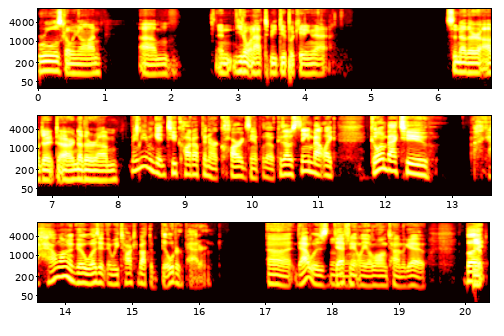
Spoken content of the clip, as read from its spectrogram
rules going on, um, and you don't have to be duplicating that. So another object or another um, Maybe I'm getting too caught up in our car example though, because I was thinking about like going back to how long ago was it that we talked about the builder pattern? Uh, that was definitely a long time ago. But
